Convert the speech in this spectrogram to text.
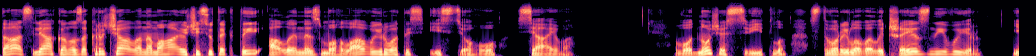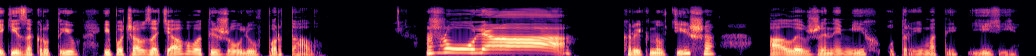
Та злякано закричала, намагаючись утекти, але не змогла вирватись із цього сяйва. Водночас світло створило величезний вир, який закрутив і почав затягувати жулю в портал. Жуля. крикнув Тіша, але вже не міг утримати її.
